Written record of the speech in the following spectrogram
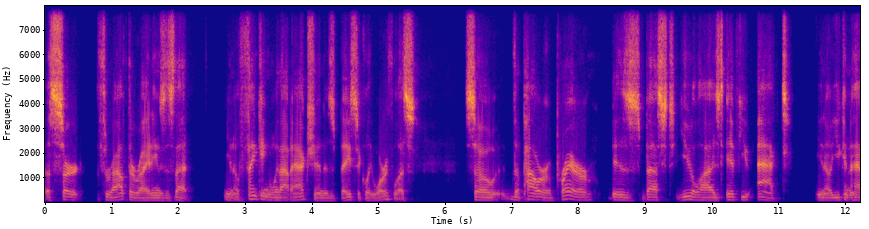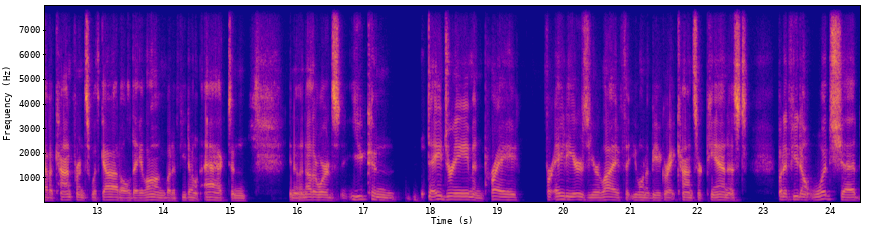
assert throughout their writings is that, you know, thinking without action is basically worthless. So the power of prayer is best utilized if you act. You know, you can have a conference with God all day long, but if you don't act, and, you know, in other words, you can daydream and pray for 80 years of your life that you want to be a great concert pianist but if you don't woodshed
